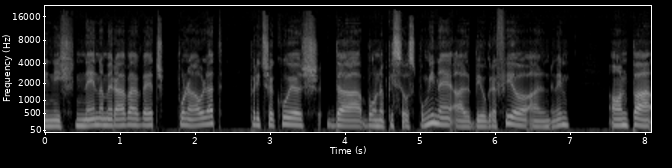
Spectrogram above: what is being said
in jih ne namerava več ponavljati, pričakuješ, da bo napisal spomine ali biografijo. Ali vem, on pa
